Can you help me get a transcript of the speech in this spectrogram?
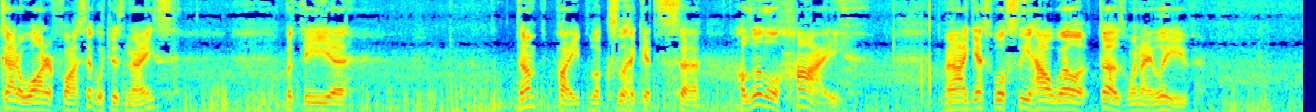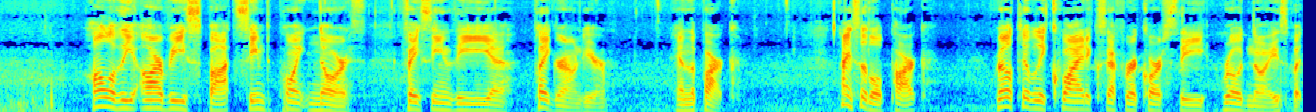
got a water faucet, which is nice, but the uh, dump pipe looks like it's uh, a little high. Well, I guess we'll see how well it does when I leave. All of the RV spots seem to point north, facing the uh, playground here and the park. Nice little park. Relatively quiet except for, of course, the road noise, but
